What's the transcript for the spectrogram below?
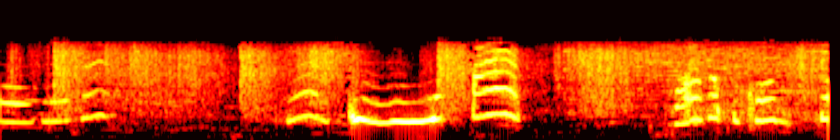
ออกมาไหมเพื่อนโอ้โหแป๊กพอครับทุกคน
